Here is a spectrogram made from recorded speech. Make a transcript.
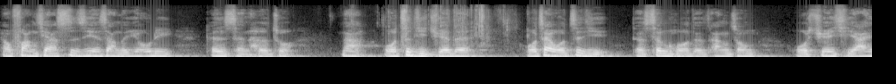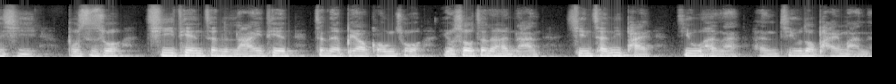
要放下世界上的忧虑，跟神合作。那我自己觉得，我在我自己的生活的当中，我学习安息，不是说七天真的哪一天真的不要工作，有时候真的很难，形成一排几乎很难，很几乎都排满了。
